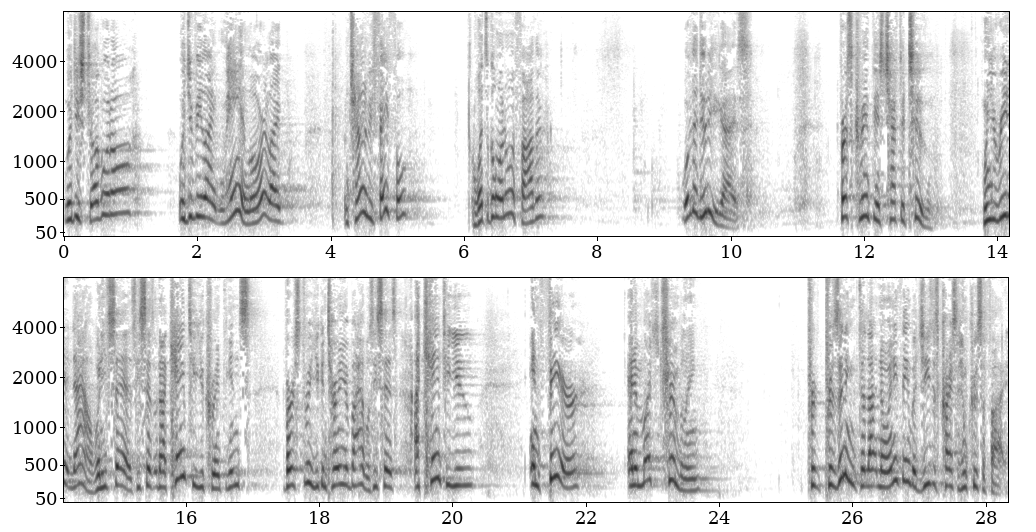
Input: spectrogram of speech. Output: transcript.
Would you struggle at all? Would you be like, man, Lord, like, I'm trying to be faithful. What's going on, Father? What would that do to you guys? 1 Corinthians chapter 2. When you read it now, when he says, he says, and I came to you, Corinthians, verse 3, you can turn your Bibles. He says, I came to you in fear and in much trembling, pre- presenting to not know anything but Jesus Christ and Him crucified.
